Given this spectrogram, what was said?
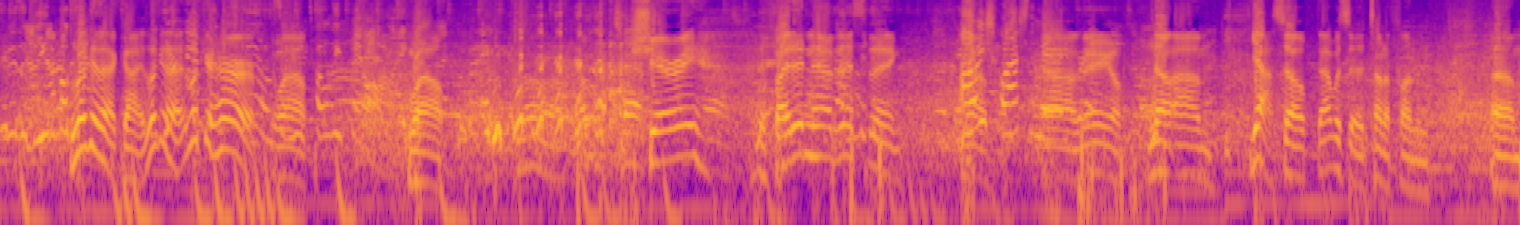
It is a beautiful. Look at that guy. Look at that. Look at her. So Wow. totally fit in. Wow. Cherry, if I didn't have this thing. Always flash the Mary. Oh, there you go. No, um, yeah, so that was a ton of fun. Um,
